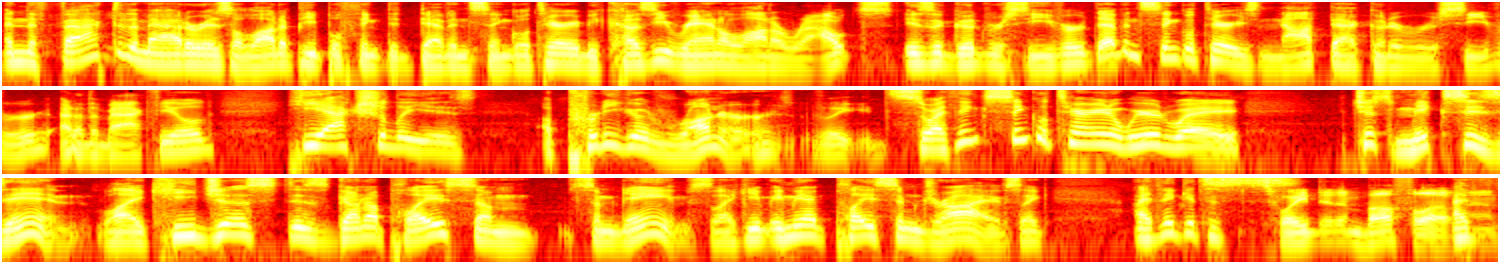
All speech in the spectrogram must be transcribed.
And the fact of the matter is, a lot of people think that Devin Singletary, because he ran a lot of routes, is a good receiver. Devin Singletary is not that good of a receiver out of the backfield. He actually is a pretty good runner. So I think Singletary, in a weird way, just mixes in. Like he just is gonna play some some games. Like he, he might play some drives. Like I think it's a That's what he did in Buffalo, man.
